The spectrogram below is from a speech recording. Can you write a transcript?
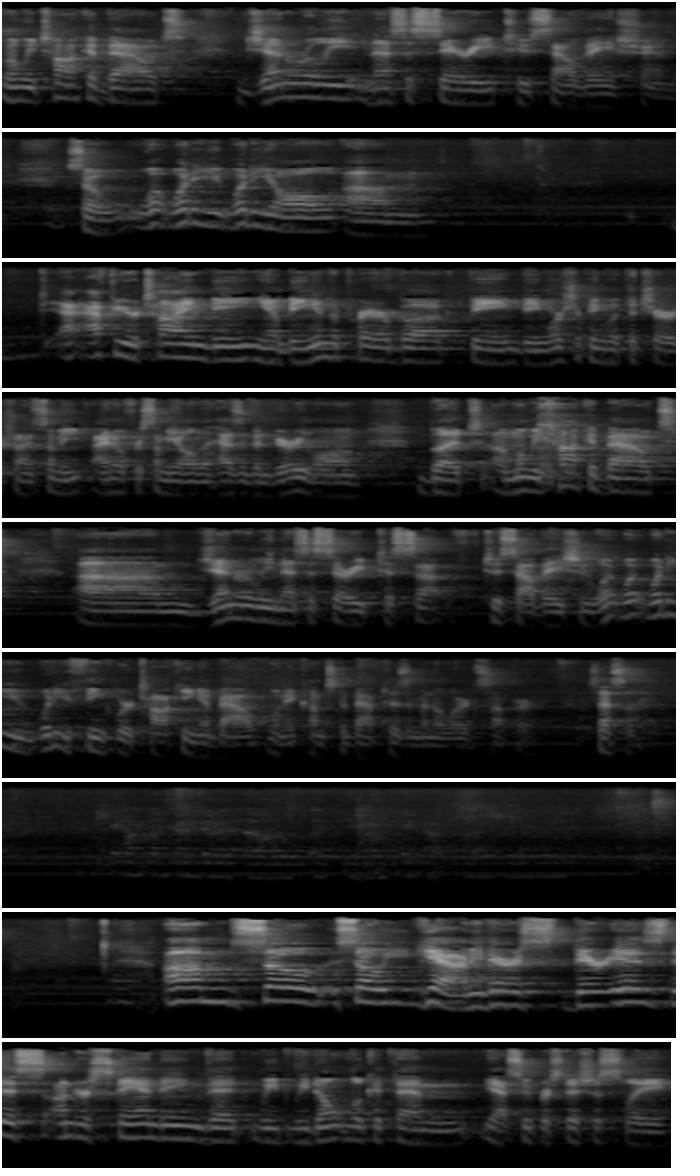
when we talk about generally necessary to salvation? So, what, what do you what do y'all um, after your time being you know being in the prayer book, being being worshiping with the church? And some you, I know for some of y'all that hasn't been very long, but um, when we talk about um, generally necessary to to salvation. What, what, what, do you, what do you think we're talking about when it comes to baptism and the Lord's Supper? Cecily. Um, so, so yeah, I mean, there's there is this understanding that we we don't look at them, yeah, superstitiously.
